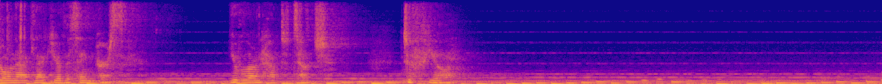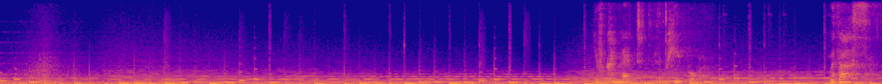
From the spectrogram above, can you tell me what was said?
Don't act like you're the same person. You've learned how to touch, to feel. You've connected with people. With us.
